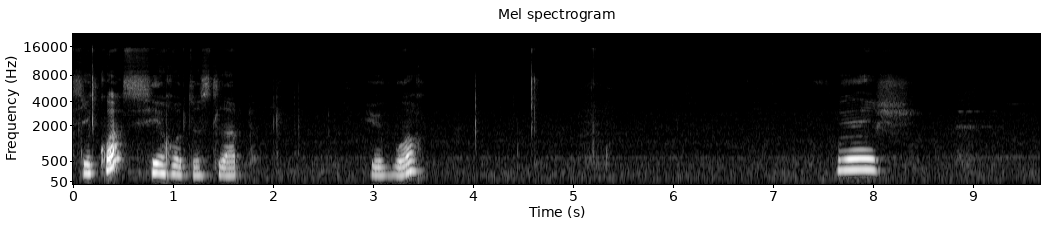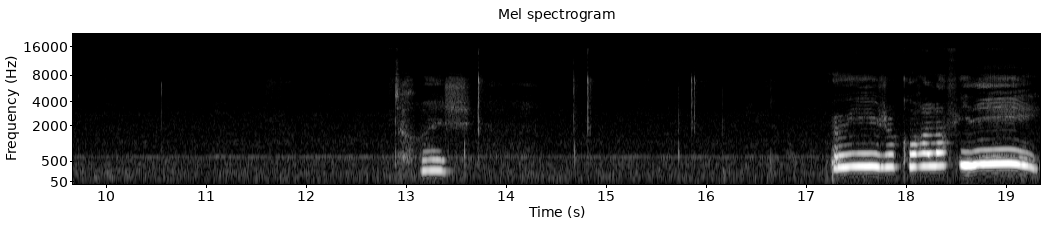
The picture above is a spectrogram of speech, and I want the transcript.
C'est quoi, sirop de slap? Je vais voir. Wesh. Wesh. Oui, je cours à l'infini.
